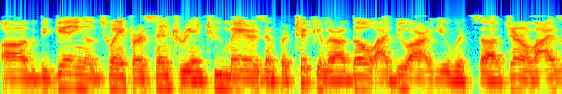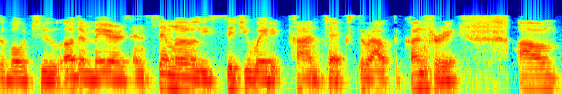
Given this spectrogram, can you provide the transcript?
uh, the beginning of the 21st century, and two mayors in particular, although I do argue it's uh, generalizable to other mayors and similarly situated contexts throughout the country. Um,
